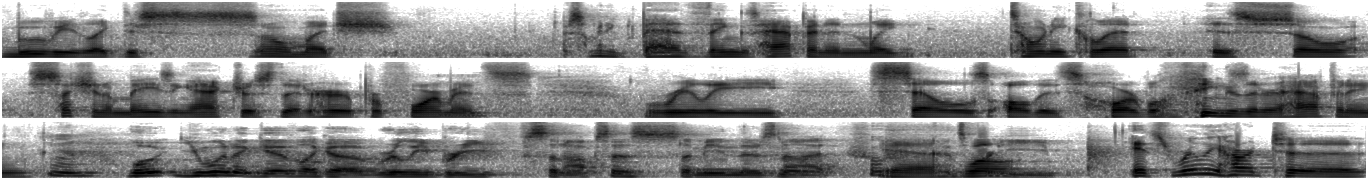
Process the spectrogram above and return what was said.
movie. Like there's so much, so many bad things happen, and like Toni Collette is so such an amazing actress that her performance really sells all these horrible things that are happening. Well, you want to give like a really brief synopsis? I mean, there's not. Yeah, It's well, pretty. it's really hard to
